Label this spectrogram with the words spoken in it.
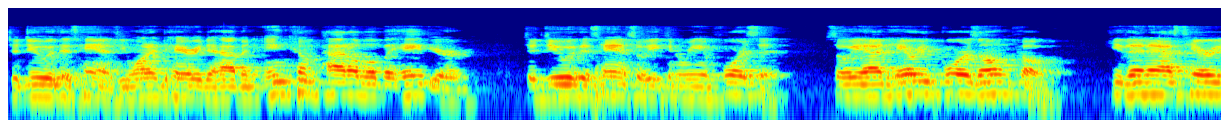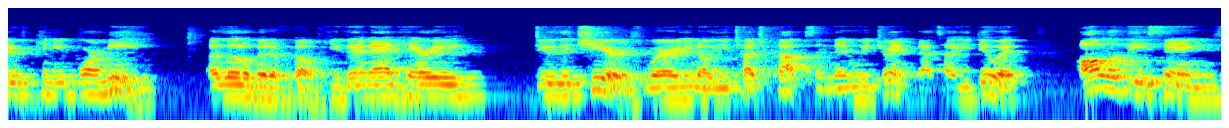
to do with his hands. He wanted Harry to have an incompatible behavior to do with his hands so he can reinforce it. So he had Harry pour his own Coke. He then asked Harry, can you pour me a little bit of Coke? He then had Harry do the cheers where, you know, you touch cups and then we drink. That's how you do it. All of these things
